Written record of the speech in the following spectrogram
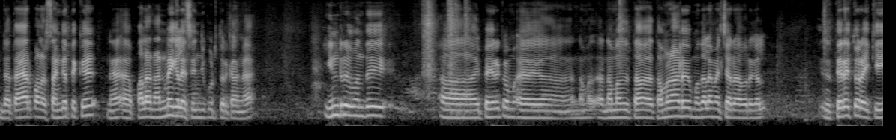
இந்த தயாரிப்பாளர் சங்கத்துக்கு பல நன்மைகளை செஞ்சு கொடுத்துருக்காங்க. இன்று வந்து இப்போ இருக்கும் நம்ம நமது த தமிழ்நாடு முதலமைச்சர் அவர்கள் இது திரைத்துறைக்கு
